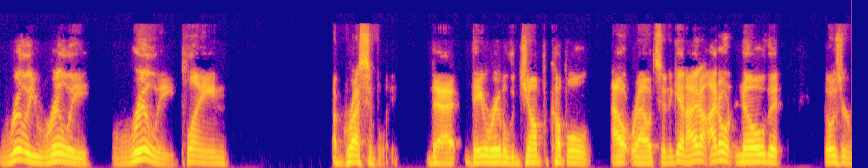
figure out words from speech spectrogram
really, really, really playing aggressively that they were able to jump a couple out routes. And again, I don't, I don't know that those are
